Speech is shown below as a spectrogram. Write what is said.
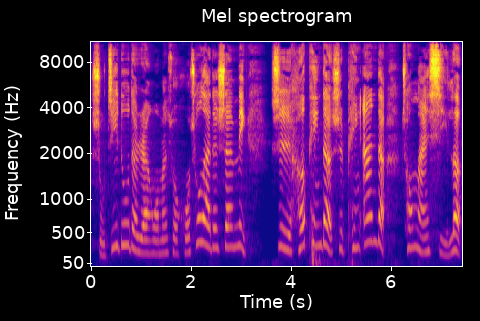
属基督的人，我们所活出来的生命。是和平的，是平安的，充满喜乐、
